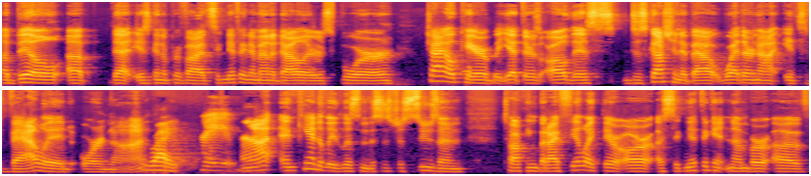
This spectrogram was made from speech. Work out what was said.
a bill up that is going to provide significant amount of dollars for childcare but yet there's all this discussion about whether or not it's valid or not right. Right. and I and candidly, listen, this is just Susan talking, but I feel like there are a significant number of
